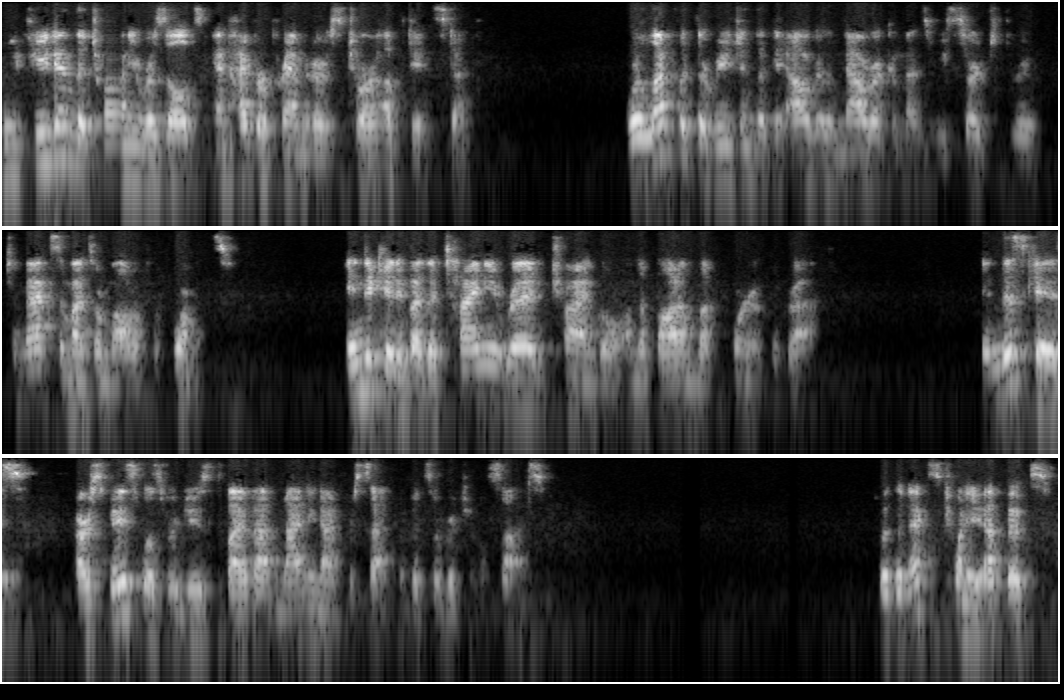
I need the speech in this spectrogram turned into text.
we feed in the 20 results and hyperparameters to our update step. We're left with the region that the algorithm now recommends we search through to maximize our model performance, indicated by the tiny red triangle on the bottom left corner of the graph. In this case, our space was reduced by about 99% of its original size. For the next 20 epochs,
